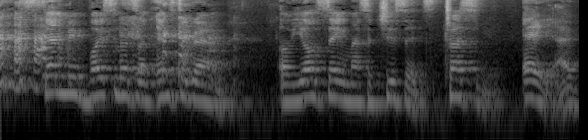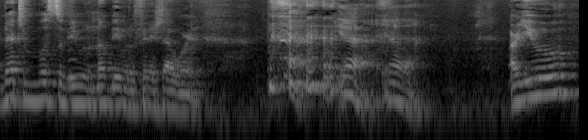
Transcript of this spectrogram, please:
Send me voice notes on Instagram of y'all saying Massachusetts. Trust me. Hey, I bet most of you will not be able to finish that word. Yeah, yeah, yeah. Are you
